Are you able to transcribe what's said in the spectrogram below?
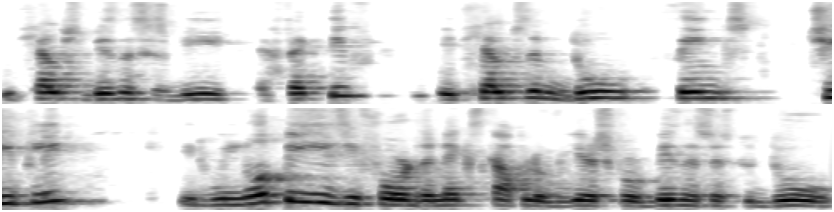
it helps businesses be effective. It helps them do things cheaply it will not be easy for the next couple of years for businesses to do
